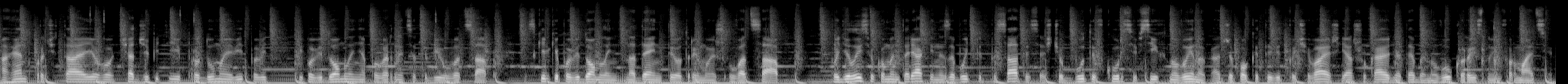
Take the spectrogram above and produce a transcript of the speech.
Агент прочитає його, ChatGPT продумає відповідь, і повідомлення повернеться тобі у WhatsApp. Скільки повідомлень на день ти отримуєш у WhatsApp? Поділись у коментарях і не забудь підписатися, щоб бути в курсі всіх новинок, адже поки ти відпочиваєш, я шукаю для тебе нову корисну інформацію.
